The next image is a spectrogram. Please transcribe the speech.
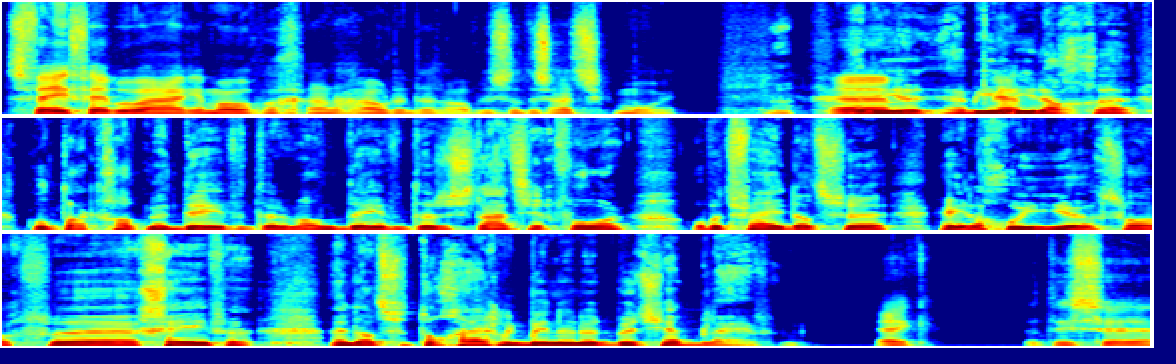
2 februari mogen we gaan houden daarover. Dus dat is hartstikke mooi. Hebben, jullie, hebben jullie nog uh, contact gehad met Deventer? Want Deventer staat zich voor op het feit dat ze hele goede jeugdzorg uh, geven. En dat ze toch eigenlijk binnen het budget blijven. Kijk, dat is uh,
